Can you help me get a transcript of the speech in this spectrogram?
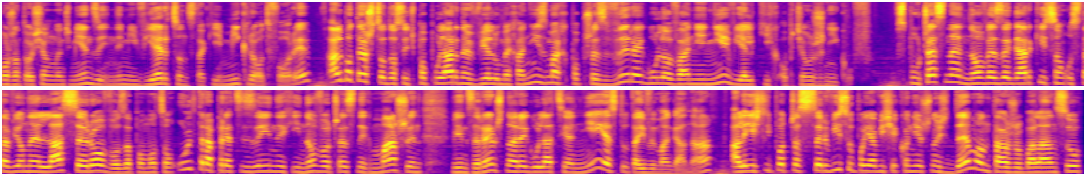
Można to osiągnąć między innymi wiercąc takie mikrootwory, albo też, co dosyć popularne w wielu mechanizmach, poprzez wyregulowanie niewielkich obciążników. Współczesne, nowe zegarki są ustawione laserowo za pomocą ultraprecyzyjnych i nowoczesnych maszyn, więc ręczna regulacja nie jest tutaj wymagana, ale jeśli podczas serwisu pojawi się konieczność demontażu balansu,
